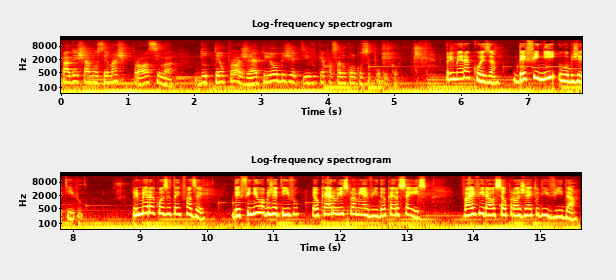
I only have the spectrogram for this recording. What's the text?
para deixar você mais próxima do teu projeto e objetivo que é passar no concurso público? Primeira coisa, definir o objetivo. Primeira coisa que tem que fazer, definir o objetivo. Eu quero isso para minha vida, eu quero ser isso. Vai virar o seu projeto de vida.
